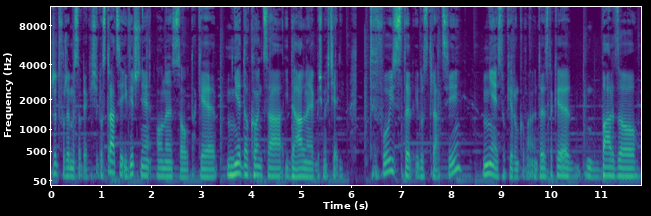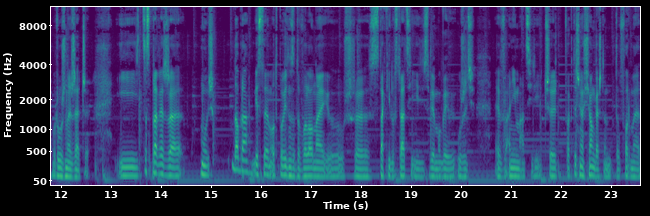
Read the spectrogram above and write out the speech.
że tworzymy sobie jakieś ilustracje i wiecznie one są takie nie do końca idealne, jakbyśmy chcieli. Twój styl ilustracji nie jest ukierunkowany. To jest takie bardzo różne rzeczy. I co sprawia, że mówisz, dobra, jestem odpowiednio zadowolona już e, z takiej ilustracji i sobie mogę użyć w animacji. Czy faktycznie osiągasz tę, tę formę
